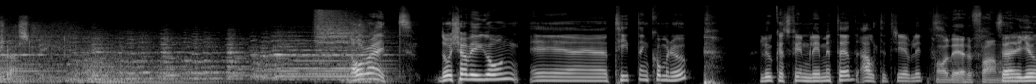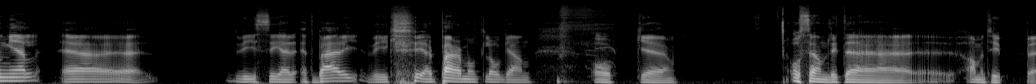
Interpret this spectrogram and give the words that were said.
Trust me. All right, då kör vi igång. Eh, titeln kommer upp. Lucasfilm Limited, alltid trevligt. Ja, det är det fan. Sen är det djungel. Eh, vi ser ett berg, vi ser Paramount-loggan och, eh, och sen lite, eh, ja men typ, eh,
